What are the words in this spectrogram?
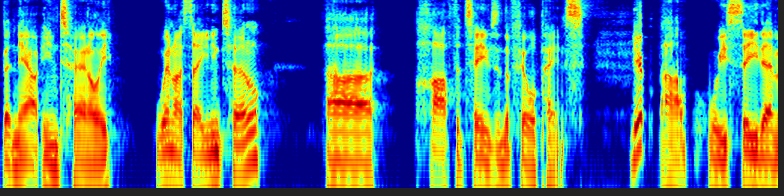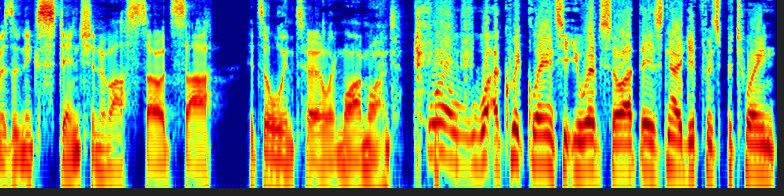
but now internally. When I say internal, uh, half the teams in the Philippines. Yep. Uh, we see them as an extension of us. So it's uh, it's all internal in my mind. well, a quick glance at your website. There's no difference between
